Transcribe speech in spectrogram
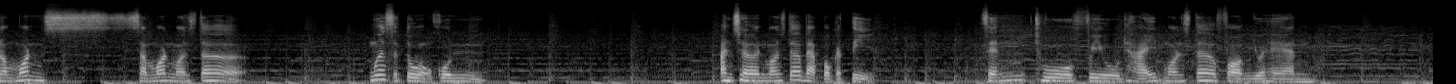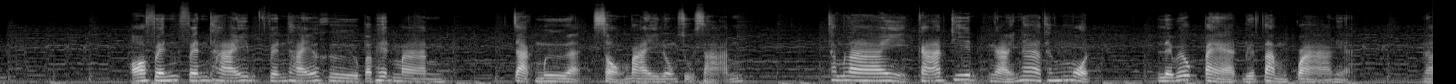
normal summon monster เมื่อศัตรูของคุณ อัญเชิญมอนสเตอร์แบบปกติ Send to fill type monster from your hand อ๋อเฟนเฟนไทป์เฟนไทป์ก็คือประเภทมารจากมือสองใบลงสู่สาร ทำลายการ์ดที่หงายหน้าทั้งหมดเลเวล 8 หรือต่ำกว่าเนี่ยนะ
